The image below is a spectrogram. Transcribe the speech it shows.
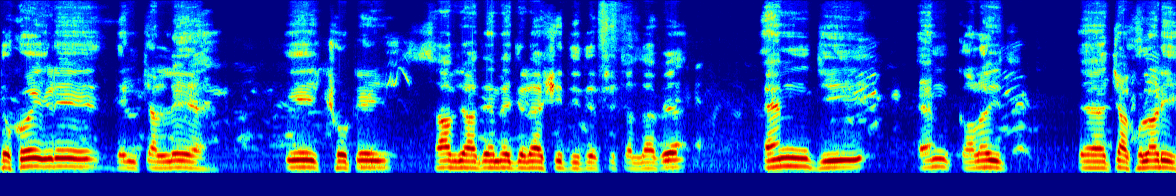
ਦੇਖੋ ਇਹ ਜਿਹੜੇ ਦਿਨ ਚੱਲੇ ਆ, ਇਹ ਛੋਟੇ ਸਾਹਿਬਜ਼ਾਦਿਆਂ ਦਾ ਜਿਹੜਾ ਸ਼ਹੀਦੀ ਦਿਵਸ ਚੱਲਦਾ ਪਿਆ। ਐਮ ਜੀ, ਐਮ ਕਾਲਜ ਚਾਖੋਲਾੜੀ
